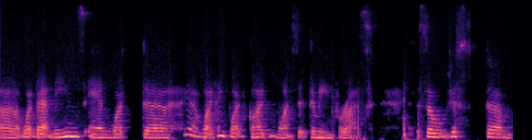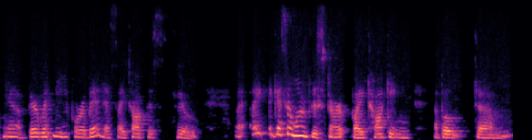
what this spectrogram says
uh, what that means and what uh, yeah, well, I think what God wants it to mean for us. So just um, yeah, bear with me for a bit as I talk this through. I, I guess I wanted to start by talking about um,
